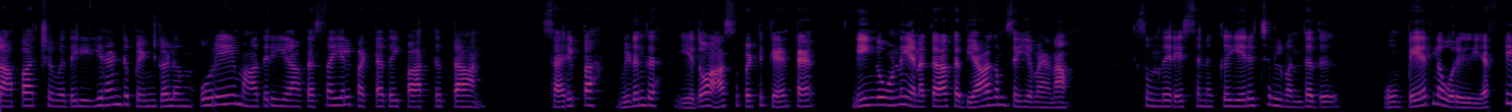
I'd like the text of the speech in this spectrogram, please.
காப்பாற்றுவதில் இரண்டு பெண்களும் ஒரே மாதிரியாக செயல்பட்டதை பார்த்துத்தான். சரிப்பா விடுங்க. ஏதோ ஆசைப்பட்டு கேட்டேன். நீங்க ஒண்ணு எனக்காக தியாகம் செய்ய வேணாம். சுந்தரேசனுக்கு எரிச்சல் வந்தது. உன் பேர்ல ஒரு எஃப்டி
